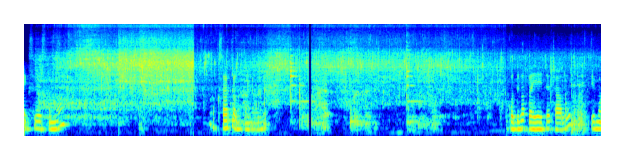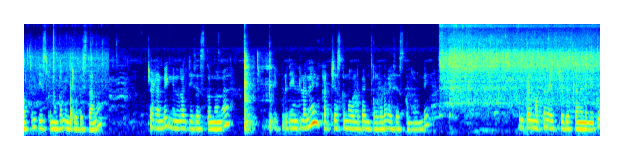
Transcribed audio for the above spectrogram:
ఎగ్స్ వేసుకుందాం. ఒకసారి కలుపుకుందామండి కొద్దిగా ఫ్రై అయితే చాలు. ఇవి మొత్తం తీసుకున్నాక మీకు చూపిస్తాను. చూడండి గిన్నెలోకి తీసేసుకున్నాను. ఇప్పుడు దీంట్లోనే కట్ చేసుకున్న ఉల్లిపాయ ముక్కలు కూడా వేసేసుకున్నామండి ఉల్లిపాయలు మొత్తం వేసి చూపిస్తానండి మీకు.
